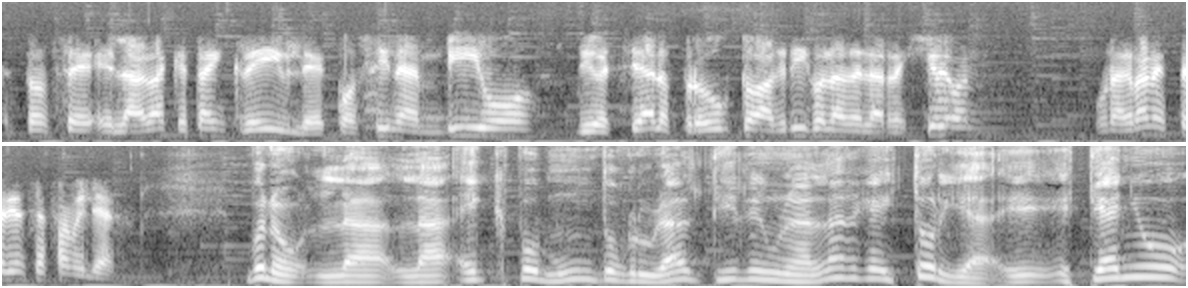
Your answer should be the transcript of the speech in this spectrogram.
Entonces, eh, la verdad que está increíble. Cocina en vivo, diversidad de los productos agrícolas de la región. Una gran experiencia familiar. Bueno, la, Expo Mundo Rural tiene una larga historia. Eh, este año,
